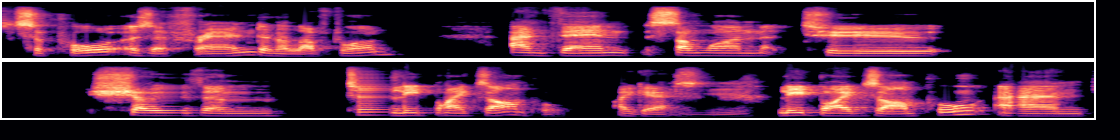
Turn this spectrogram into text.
support as a friend and a loved one. And then someone to show them to lead by example, I guess. Mm-hmm. Lead by example and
